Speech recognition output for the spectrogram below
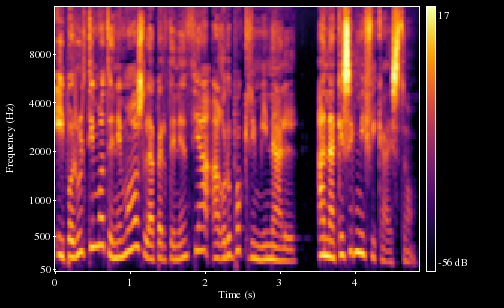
Y por último tenemos la pertenencia a grupo criminal. Ana, ¿qué significa esto?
